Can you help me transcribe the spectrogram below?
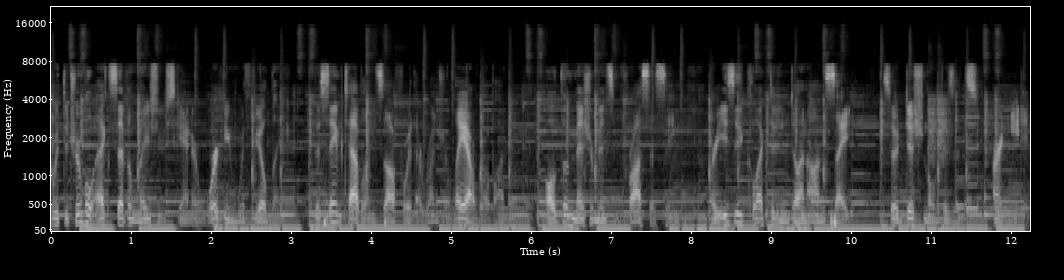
With the Trimble X7 laser scanner working with FieldLink, the same tablet and software that runs your layout robot, all the measurements and processing are easily collected and done on site, so additional visits aren't needed.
